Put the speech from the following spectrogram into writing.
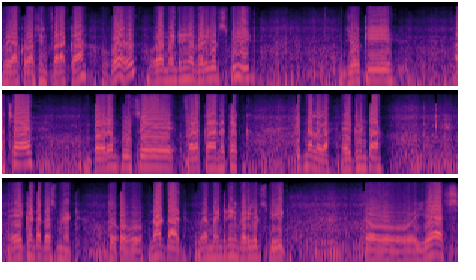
we are crossing Farakka. Well, we are maintaining a very good speed, जो कि अच्छा है. बहरमपुर से फरक्का आने तक कितना लगा एक घंटा एक घंटा दस मिनट। तो not bad we are maintaining very good speed तो यस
